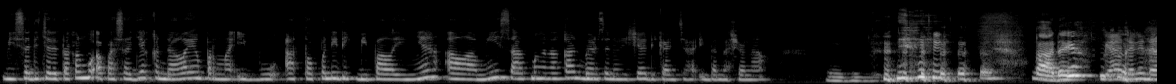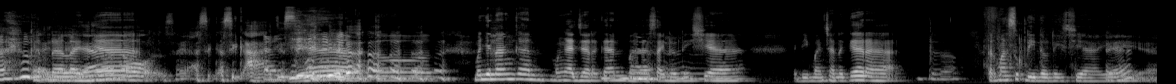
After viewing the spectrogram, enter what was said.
bisa diceritakan Bu apa saja kendala yang pernah Ibu atau pendidik BIPA lainnya alami saat mengenalkan bahasa Indonesia di kancah internasional? Mhm. Nggak ada ya? Gak ada kendala. Kendalanya Ya, oh, saya asik-asik aja Aja. sih. Ya, betul. Menyenangkan mengajarkan bahasa Indonesia di mancanegara, Betul. termasuk di Indonesia ya. Iya.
